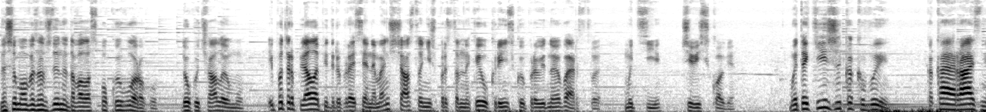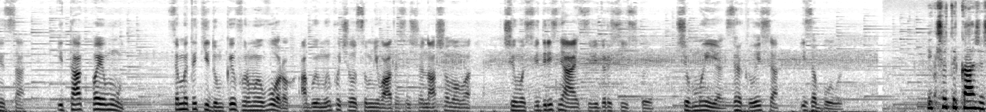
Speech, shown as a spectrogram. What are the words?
Наша мова завжди не давала спокою ворогу, докучала йому і потрапляла під репресії не менш часто, ніж представники української провідної верстви, митці чи військові. Ми такі ж, як ви. Какая разниця? І так поймуть. Саме такі думки формує ворог, аби ми почали сумніватися, що наша мова чимось відрізняється від російської, щоб ми її зреклися і забули. Якщо ти кажеш,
